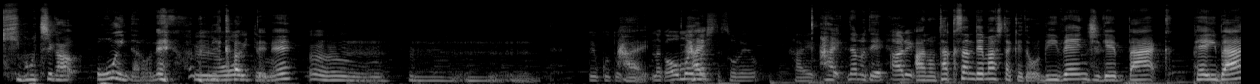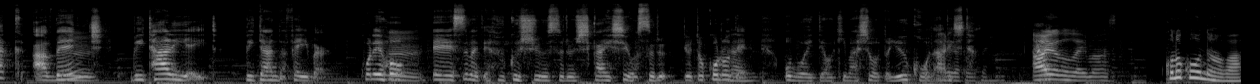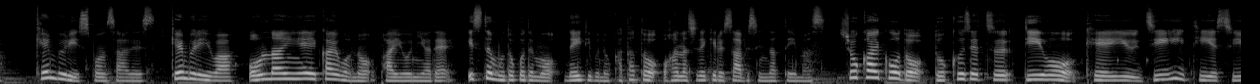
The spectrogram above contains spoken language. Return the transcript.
気持ちが多いんだろうねアメリカってね。う。んうんうん、ということで、はい。なんか思いました、それを。はい。はい、なのであのたくさん出ましたけど、revenge, get back, pay back, avenge, retaliate, return the favor。これを、うん。えー、全て復習する、仕返しをするっていうところではい。覚えておきましょうというコーナーでした。ありがとうご。ざいます。ありがとうございます。このコーナーはケンブリースポンサーです。ケンブリーはオンライン英会話のパイオニアで、いつでもどこでもネイティブの方とお話しできるサービスになっています。紹介コード、毒舌 DOKUZETSU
